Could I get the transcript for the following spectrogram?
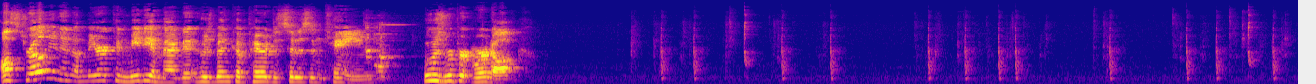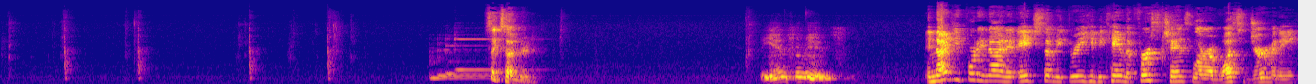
Australian and American media magnate who's been compared to Citizen Kane. Who is Rupert Murdoch? Six hundred. In 1949, at age 73, he became the first chancellor of West Germany.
